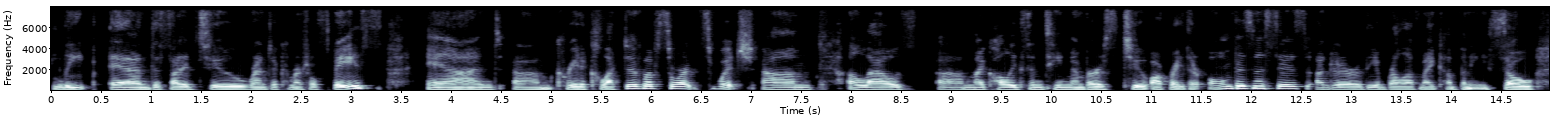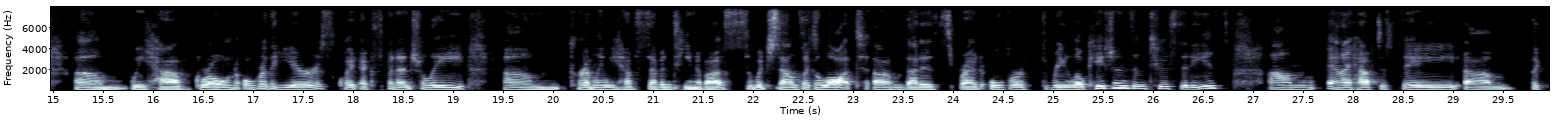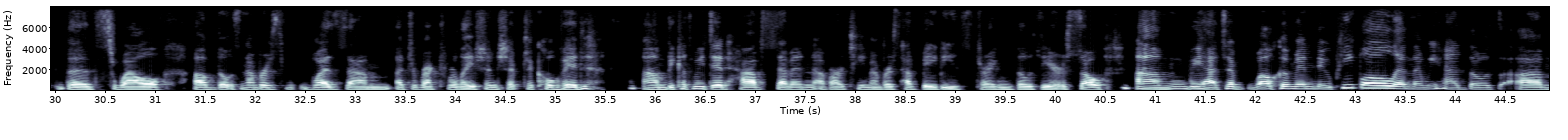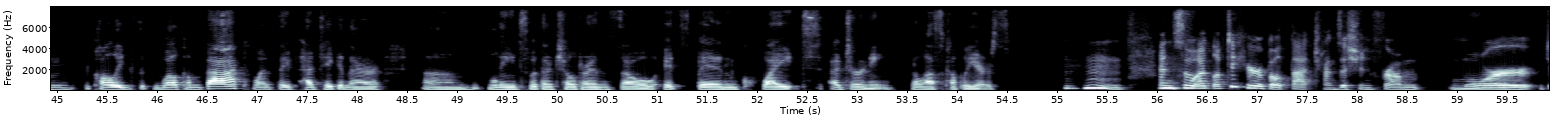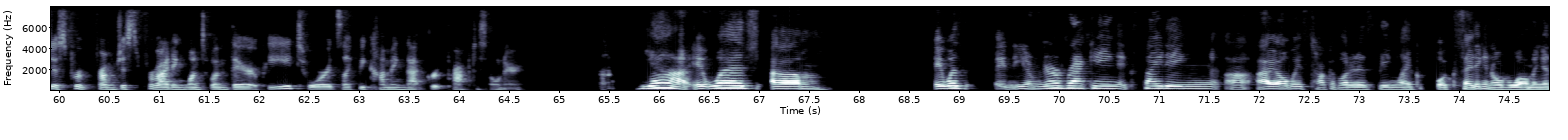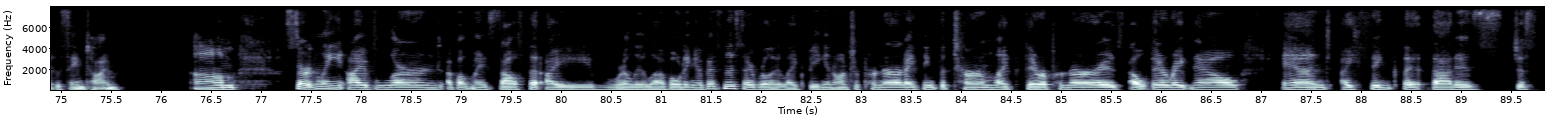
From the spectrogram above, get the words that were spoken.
leap and decided to rent a commercial space and um, create a collective of sorts, which um, allows um, my colleagues and team members to operate their own businesses under the umbrella of my company. So um, we have grown over the years quite exponentially. Um, currently, we have 17 of us, which sounds like a lot. Um, that is spread over three locations in two cities. Um, and I have to say, um, the, the swell of those numbers was a direct relationship to COVID um, because we did have seven of our team members have babies during those years. So um, we had to welcome in new people, and then we had those um, colleagues welcome back once they had taken their um, leaves with their children. So it's been quite a journey the last couple of years. Mm-hmm. And so I'd love to hear about that transition from more just pro- from just providing one-to-one therapy towards like becoming that group practice owner yeah, it was um it was you know nerve-wracking, exciting. Uh, I always talk about it as being like exciting and overwhelming at the same time. Um certainly I've learned about myself that I really love owning a business. I really like being an entrepreneur and I think the term like therapreneur is out there right now and I think that that is just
